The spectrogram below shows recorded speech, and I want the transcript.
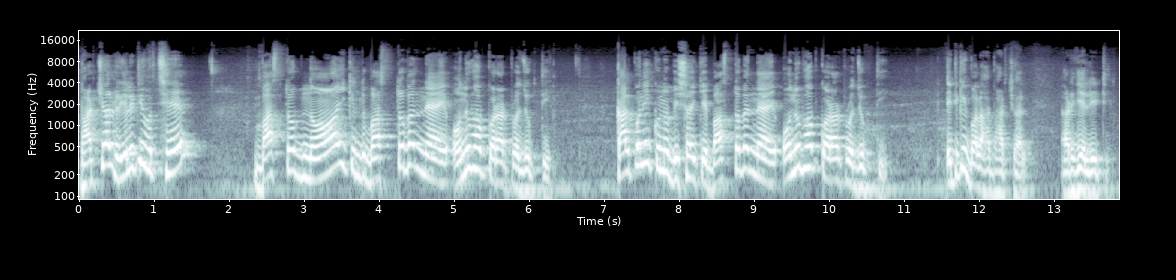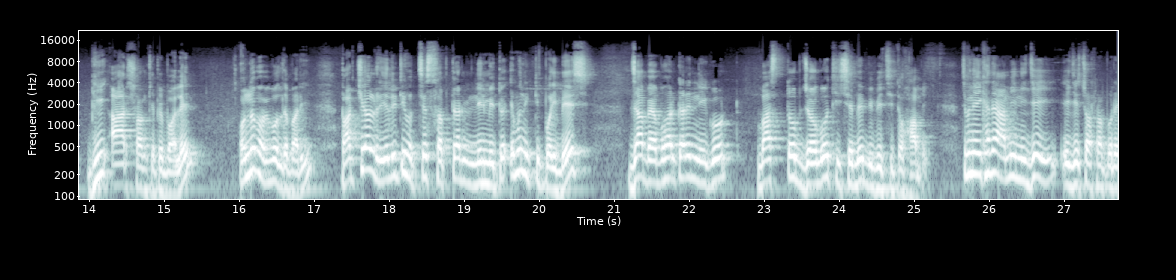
ভার্চুয়াল রিয়েলিটি হচ্ছে বাস্তব নয়, কিন্তু বাস্তবের ন্যায় অনুভব করার প্রযুক্তি। কাল্পনিক কোনো বিষয়কে বাস্তবের ন্যায় অনুভব করার প্রযুক্তি। এটিকেই বলা হয় ভার্চুয়াল রিয়েলিটি ভি আর সংক্ষেপে বলে, অন্যভাবে বলতে পারি ভার্চুয়াল রিয়েলিটি হচ্ছে সফটওয়্যার নির্মিত এমন একটি পরিবেশ যা ব্যবহারকারীর নিকট বাস্তব জগৎ হিসেবে বিবেচিত হবে। যেমন এখানে আমি নিজেই এই যে চশমা পরে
